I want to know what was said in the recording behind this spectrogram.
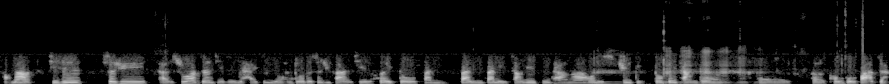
好，那其实社区呃苏澳镇其实也还是有很多的社区发展协会都办办办理长青食堂啊，或者是据点，都非常的呃呃蓬勃发展。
